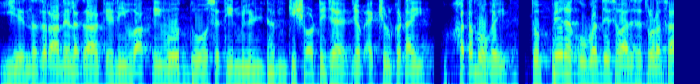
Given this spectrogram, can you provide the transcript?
یہ نظر آنے لگا کہ نہیں، واقعی وہ دو سے تین ملین ٹن کی شارٹیج ہے، جب ایکچوئل کٹائی ختم ہو گئی تو پھر حکومت نے اس حوالے سے تھوڑا سا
